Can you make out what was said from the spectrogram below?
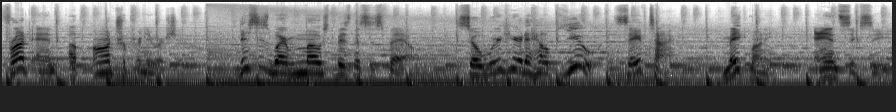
front end of entrepreneurship. This is where most businesses fail. So we're here to help you save time, make money, and succeed.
